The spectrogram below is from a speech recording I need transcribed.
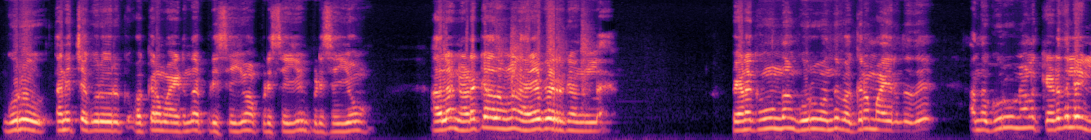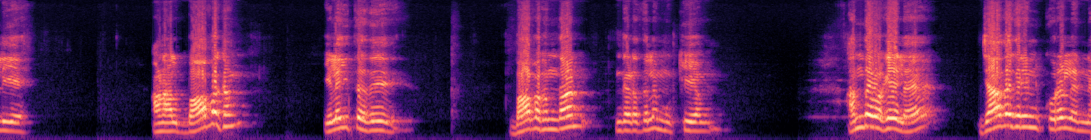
குரு தனிச்ச குரு இருக்கு வக்கரம் ஆகிட்டு இப்படி செய்யும் அப்படி செய்யும் இப்படி செய்யும். அதெல்லாம் நடக்காதவங்களும் நிறைய பேர் இருக்காங்கல்ல. எனக்கும் தான் குரு வந்து வக்ரம் அந்த குருவினால கெடுதலே இல்லையே. ஆனால் பாவகம் இழைத்தது. பாவகம்தான் இந்த இடத்துல முக்கியம். அந்த வகையில் ஜாதகரின் குரல் என்ன?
